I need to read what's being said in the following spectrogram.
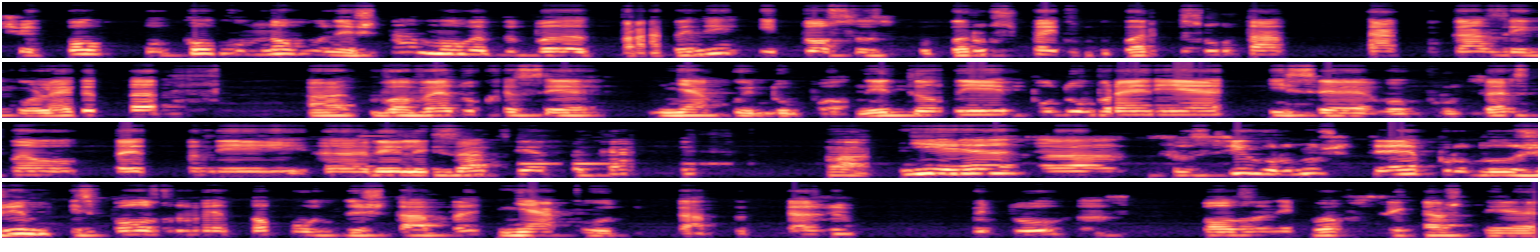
че колко, колко много неща могат да бъдат правени и то с добър успех, добър резултат, както каза и колегата, Въведоха се някои допълнителни подобрения и се е в процес на тестване и реализация, така че а, ние а, със сигурност ще продължим да използваме много от нещата, някои от нещата, да кажем, които са използвани в сегашния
